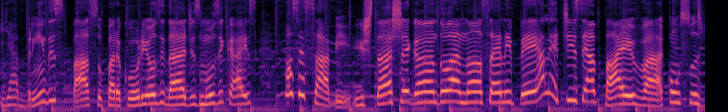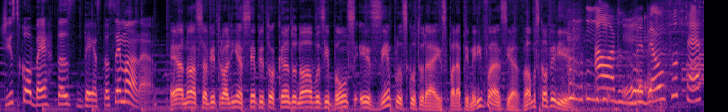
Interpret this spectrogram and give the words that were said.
e abrindo espaço para curiosidades musicais. Você sabe, está chegando a nossa LP, a Letícia Paiva, com suas descobertas desta semana. É a nossa vitrolinha sempre tocando novos e bons exemplos culturais para a primeira infância. Vamos conferir. A hora do bebê é um sucesso.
